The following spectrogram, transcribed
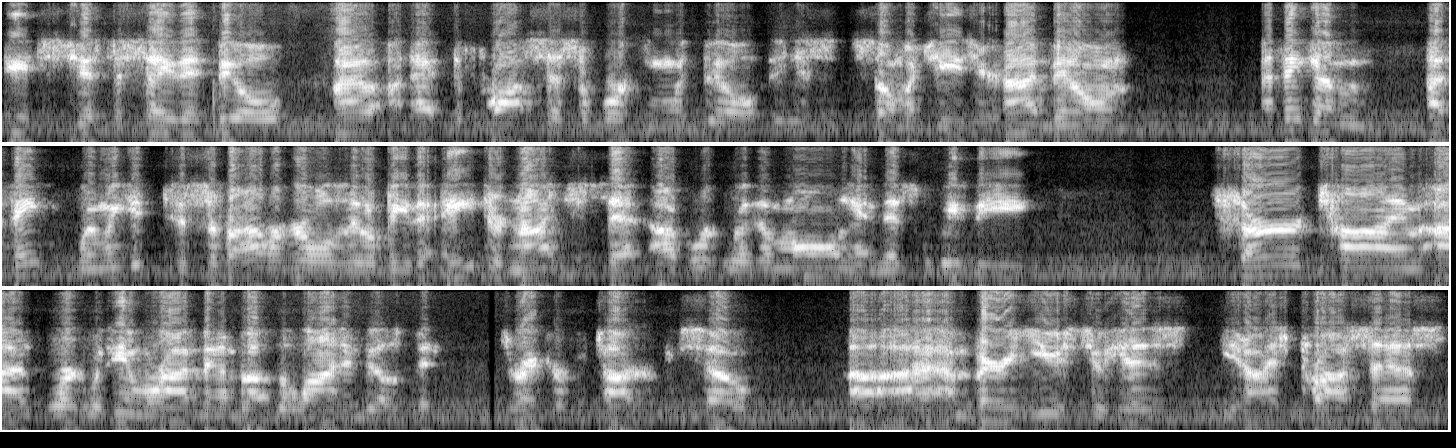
it's just to say that Bill, I, I, the process of working with Bill is so much easier. I've been on. I think I'm. I think when we get to Survivor Girls, it'll be the eighth or ninth set I've worked with him on, and this will be the third time I've worked with him where I've been above the line and Bill's been director of photography. So uh, I'm very used to his, you know, his process,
